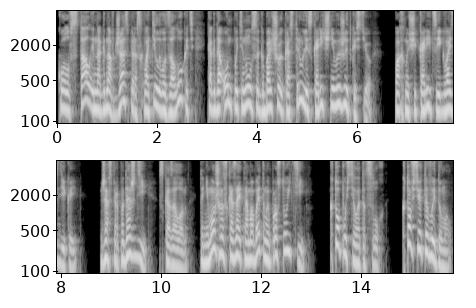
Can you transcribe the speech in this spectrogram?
Кол встал и, нагнав Джаспера, схватил его за локоть, когда он потянулся к большой кастрюле с коричневой жидкостью — пахнущий корицей и гвоздикой. «Джаспер, подожди», — сказал он. «Ты не можешь рассказать нам об этом и просто уйти? Кто пустил этот слух? Кто все это выдумал?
